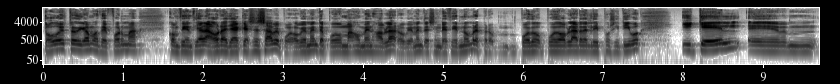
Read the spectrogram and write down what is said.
todo esto, digamos, de forma confidencial. Ahora ya que se sabe, pues obviamente puedo más o menos hablar, obviamente sin decir nombres, pero puedo, puedo hablar del dispositivo. Y que él eh,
